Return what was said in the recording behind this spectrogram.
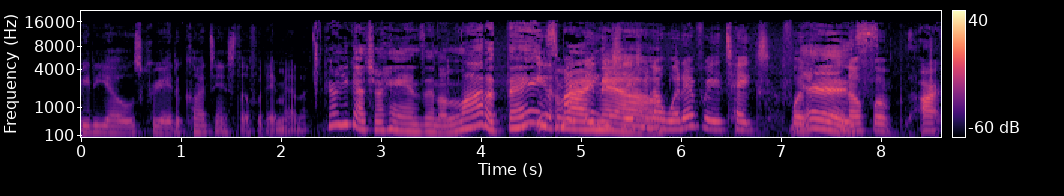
videos, creative content, stuff for that matter. Girl, you got your hands in a lot of things You know, my right thing now. just, you know, whatever it takes for you know for art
